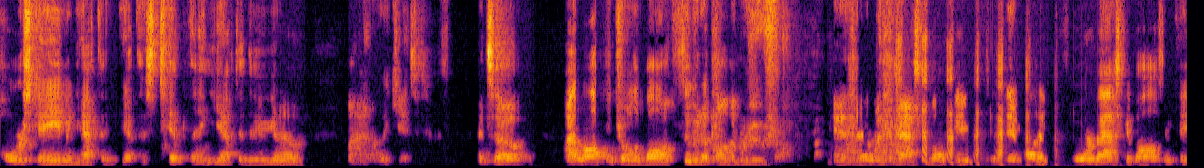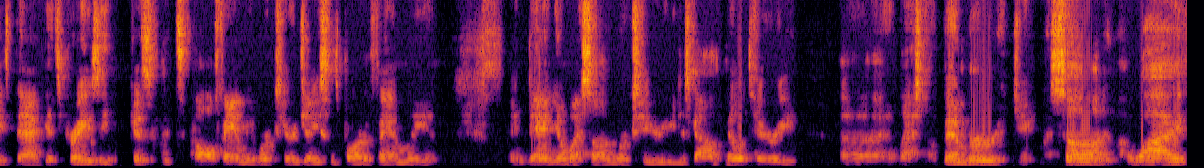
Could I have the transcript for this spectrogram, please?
horse game, and you have to you have this tip thing you have to do. You know, I don't know the kids. And so I lost control of the ball threw it up on the roof. And there went the basketball game. they bought four basketballs in case Dad gets crazy because it's all family works here. Jason's part of family, and and Daniel, my son, works here. He just got out of the military uh, last November. And Jane, my son, and my wife.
